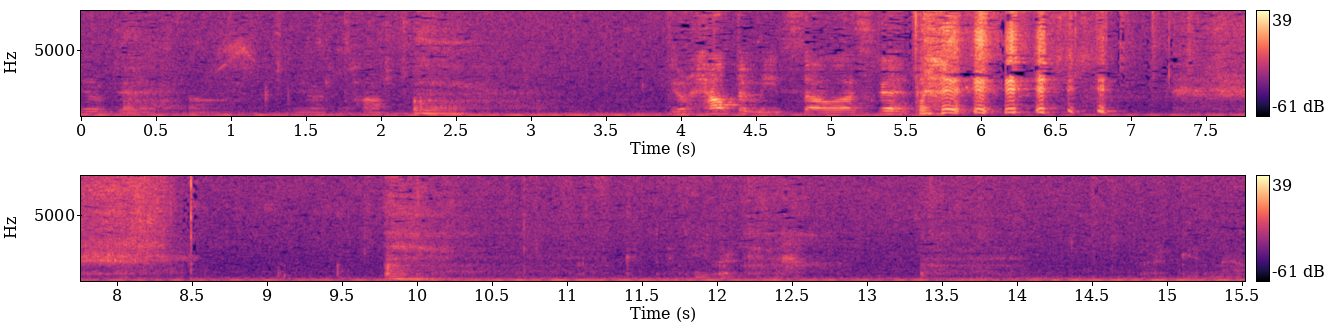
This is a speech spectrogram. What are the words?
You're good. You're tough. You're helping me, so it's good. Okay, we're good now. We're good now.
